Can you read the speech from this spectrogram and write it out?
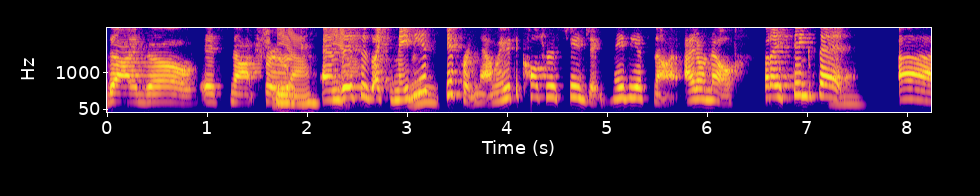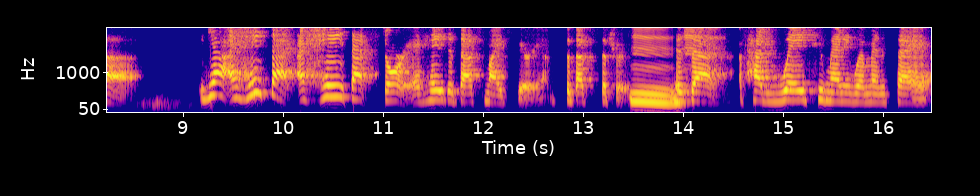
got to go. It's not true. Yeah. And this is like maybe Right. it's different now. Maybe the culture is changing. Maybe it's not. I don't know. But I think that Mm. uh, yeah, I hate that. I hate that story. I hate that that's my experience, but that's the truth. Mm. Is that I've had way too many women say,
